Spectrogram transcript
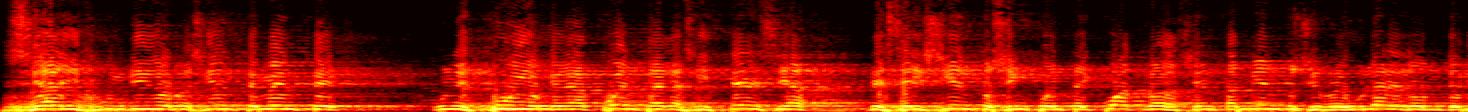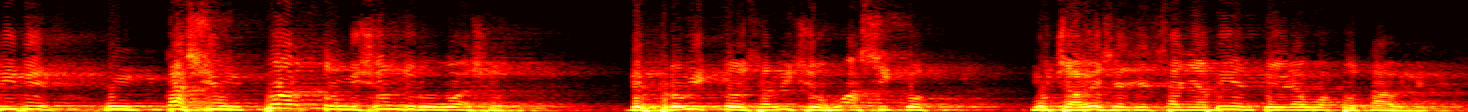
Se ha difundido recientemente un estudio que da cuenta de la existencia de 654 asentamientos irregulares donde viven casi un cuarto millón de uruguayos, desprovistos de servicios básicos, muchas veces de saneamiento y de agua potable.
